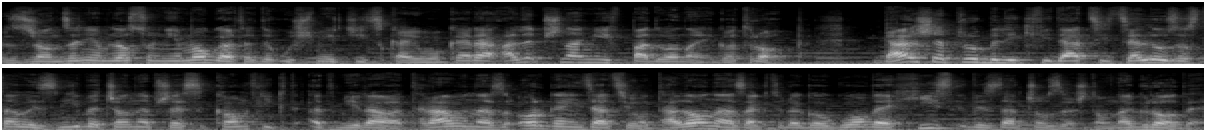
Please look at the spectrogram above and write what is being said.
Z rządzeniem losu nie mogła wtedy uśmiercić Skywalkera, ale przynajmniej wpadła na jego trop. Dalsze próby likwidacji celu zostały zniweczone przez konflikt admirała Trauna z organizacją Talona, za którego głowę His wyznaczył zresztą nagrodę.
